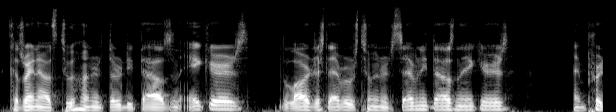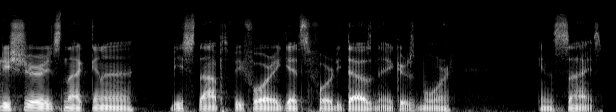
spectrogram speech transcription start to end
Because right now it's 230,000 acres. The largest ever was 270,000 acres. I'm pretty sure it's not going to be stopped before it gets 40,000 acres more in size.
